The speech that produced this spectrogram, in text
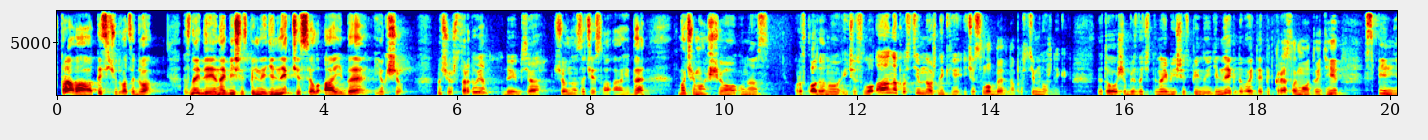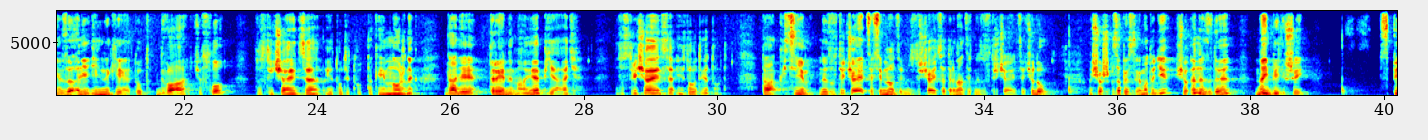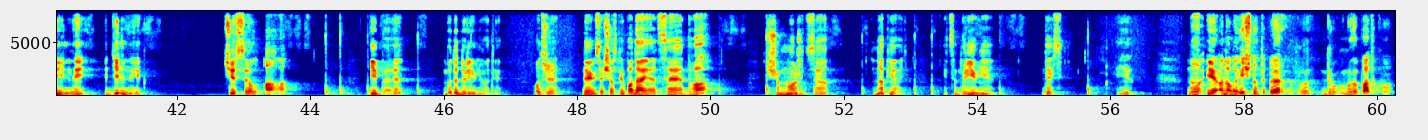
Вправа 1022. Знайди найбільший спільний дільник чисел А і Б, якщо. Ну що ж, стартуємо. Дивимося, що у нас за числа А і Б. Бачимо, що у нас розкладено і число А на прості множники, і число Б на прості множники. Для того, щоб визначити найбільший спільний дільник, давайте підкреслимо тоді спільні взагалі дільники. Тут 2 число зустрічається, і тут, і тут такий множник. Далі 3 немає, 5 зустрічається і тут, і тут. Так, 7 не зустрічається, 17 не зустрічається, 13 не зустрічається. Чудово. Ну що ж, записуємо тоді, що НСД найбільший спільний дільник чисел А і Б буде дорівнювати. Отже, дивимося, що співпадає це 2, що множиться на 5. І це дорівнює 10. Є. Ну і аналогічно тепер в другому випадку.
